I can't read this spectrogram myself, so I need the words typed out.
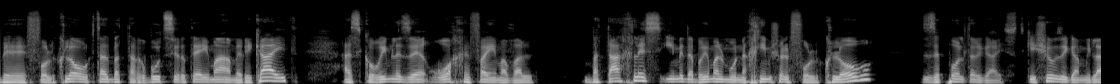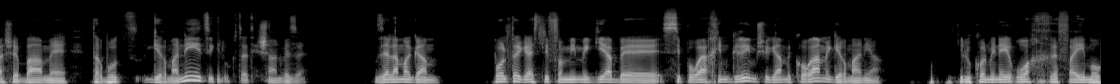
בפולקלור קצת בתרבות סרטי אימה האמריקאית אז קוראים לזה רוח רפאים אבל בתכלס אם מדברים על מונחים של פולקלור זה פולטרגייסט כי שוב זה גם מילה שבאה מתרבות גרמנית זה כאילו קצת ישן וזה. זה למה גם פולטרגייסט לפעמים מגיע בסיפורי אחים גרים שגם מקורה מגרמניה. כאילו כל מיני רוח רפאים או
